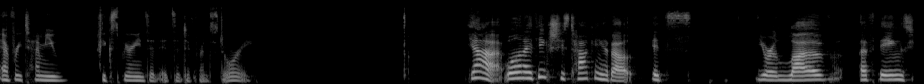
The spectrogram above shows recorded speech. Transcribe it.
every time you experience it, it's a different story. Yeah. Well, and I think she's talking about it's your love of things.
